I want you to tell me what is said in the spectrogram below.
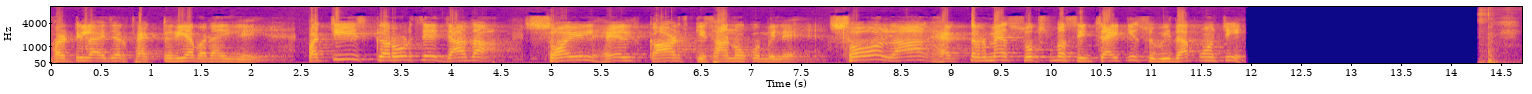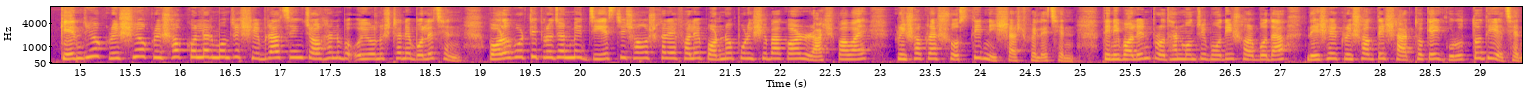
फर्टिलाइज़र फैक्ट्रियाँ बनाई गई हैं। 25 करोड़ से ज़्यादा सॉइल हेल्थ कार्ड किसानों को मिले हैं। 100 लाख हेक्टर में सूक्ष्म सिंचाई की सुविधा पहुँची है। কেন্দ্রীয় কৃষি ও কৃষক কল্যাণ মন্ত্রী শিবরাজ সিং চৌহান ওই অনুষ্ঠানে বলেছেন, পরবর্তী প্রজন্মের জিএসটি সংস্কারের ফলে পণ্য পরিষেবা কর হ্রাস পাওয়ায় কৃষকরা স্বস্তির নিঃশ্বাস ফেলেছেন। তিনি বলেন, প্রধানমন্ত্রী মোদী সর্বদা দেশের কৃষকদের স্বার্থকেই গুরুত্ব দিয়েছেন।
